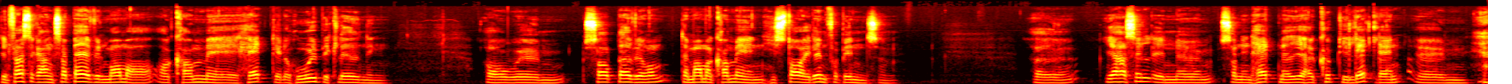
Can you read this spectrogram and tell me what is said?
den første gang, så bad vi dem om at, at komme med hat eller hovedbeklædning. Og øh, så bad vi dem om at komme med en historie i den forbindelse. Øh, jeg har selv en, øh, sådan en hat med, jeg har købt i Letland. Øh, ja.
